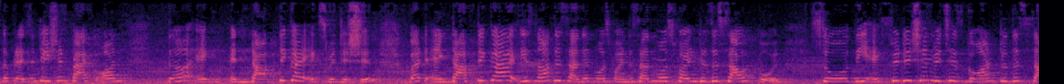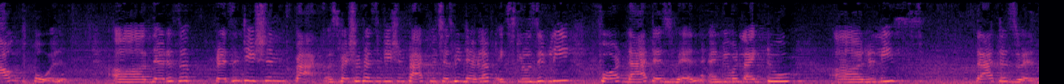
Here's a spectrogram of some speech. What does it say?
The presentation pack on the An- Antarctica expedition. But Antarctica is not the southernmost point. The southernmost point is the South Pole. So the expedition which has gone to the South Pole. Uh, there is a presentation pack, a special presentation pack which has been developed exclusively for that as well, and we would like to uh, release that as well.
